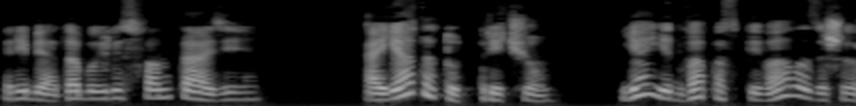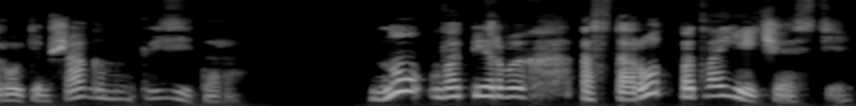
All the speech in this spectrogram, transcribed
Ребята были с фантазией. А я-то тут при чем? Я едва поспевала за широким шагом инквизитора. Ну, во-первых, Астарот по твоей части.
